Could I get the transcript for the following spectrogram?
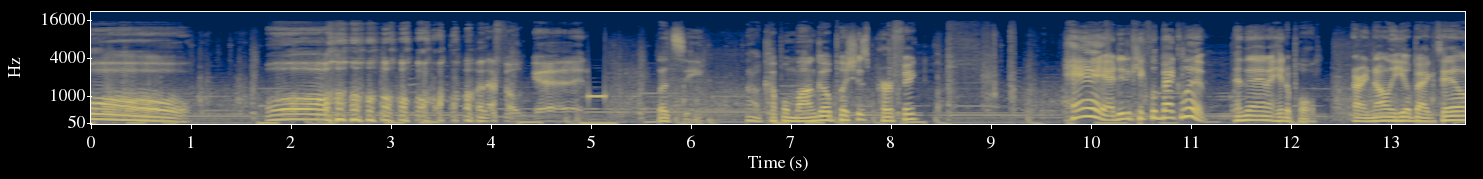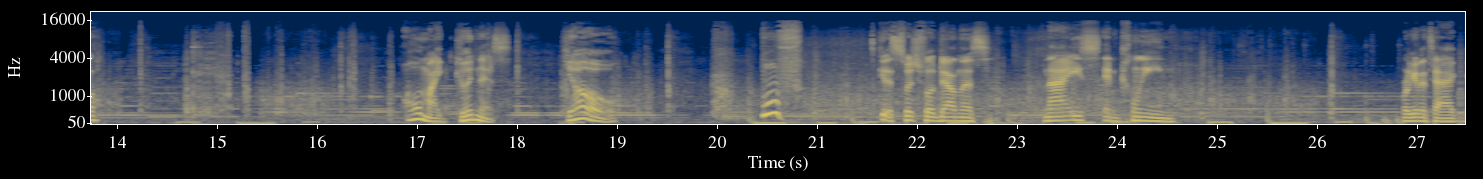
Oh. Oh. that felt good. Let's see. Oh, a couple Mongo pushes. Perfect. Hey, I did a kickflip back lip. And then I hit a pole. All right, nollie heel back tail. Oh my goodness. Yo. Woof. Let's get a switch flip down this. Nice and clean. We're gonna tag.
